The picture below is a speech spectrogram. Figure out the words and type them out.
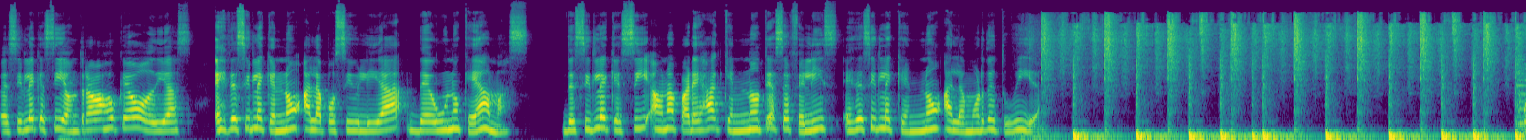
Decirle que sí a un trabajo que odias es decirle que no a la posibilidad de uno que amas. Decirle que sí a una pareja que no te hace feliz es decirle que no al amor de tu vida.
